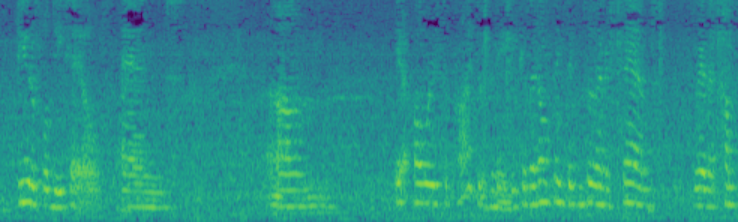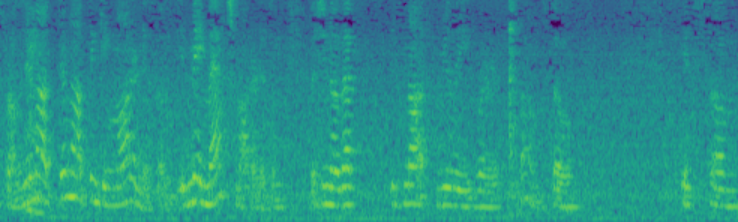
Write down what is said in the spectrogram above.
beautiful details and um, it always surprises me because I don't think they completely understand where that comes from, and they're not they're not thinking modernism. It may match modernism, but you know that is not really where it's from. So it's um,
